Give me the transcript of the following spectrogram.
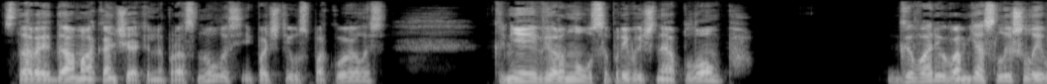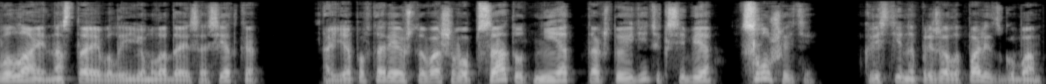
Старая дама окончательно проснулась и почти успокоилась. К ней вернулся привычный опломб, «Говорю вам, я слышала его лай», — настаивала ее молодая соседка. «А я повторяю, что вашего пса тут нет, так что идите к себе. Слушайте!» Кристина прижала палец к губам.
